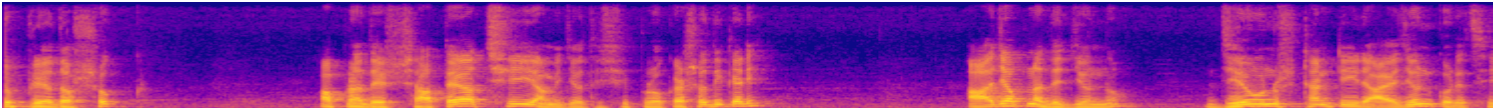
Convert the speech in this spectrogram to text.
সুপ্রিয় দর্শক, আপনাদের সাথে আছি আমি জ্যোতিষী প্রকাশ অধিকারী। আজ আপনাদের জন্য যে অনুষ্ঠানটির আয়োজন করেছি,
